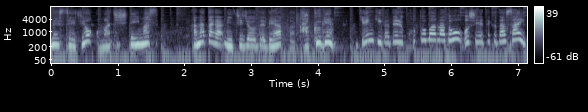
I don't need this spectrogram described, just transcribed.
メッセージをお待ちしています。あなたが日常で出会った格言、元気が出る言葉などを教えてください。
